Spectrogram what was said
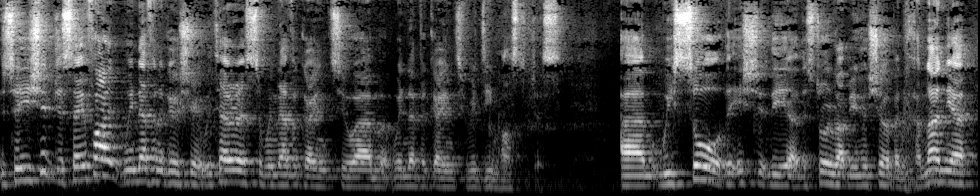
so you should just say, fine, we never negotiate with terrorists, and we're never going to um, we're never going to redeem hostages. Um, we saw the issue, the uh, the story of Rabbi Yehoshua ben Hanania.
